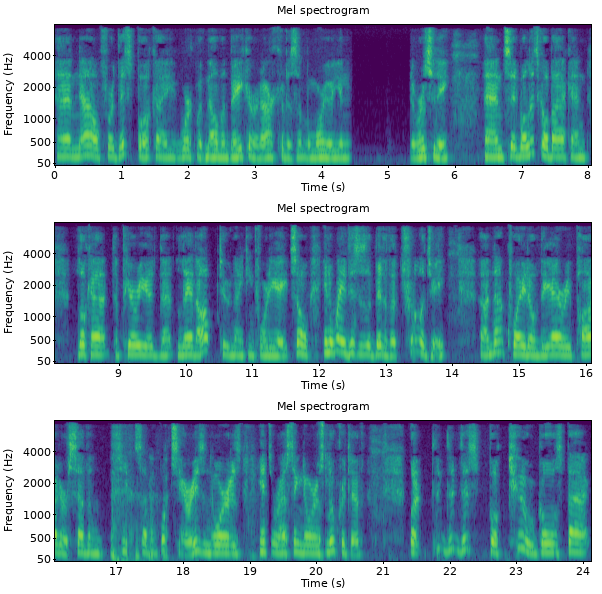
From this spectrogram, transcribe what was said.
And now for this book, I work with Melvin Baker, an archivist at Memorial University, and said, well, let's go back and look at the period that led up to 1948. So in a way, this is a bit of a trilogy, uh, not quite of the Harry Potter seven you know, seven book series, nor as interesting nor as lucrative. But th- this book too goes back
